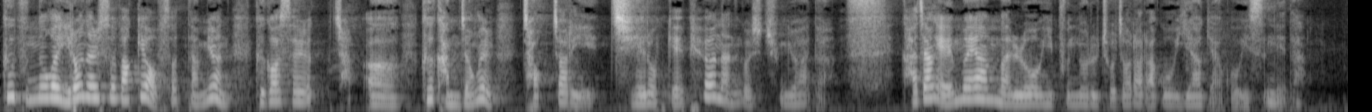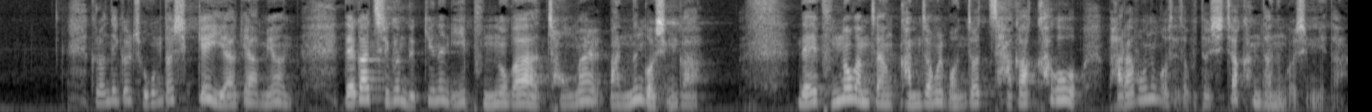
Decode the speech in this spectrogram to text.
그 분노가 일어날 수밖에 없었다면 그것을 어, 그 감정을 적절히 지혜롭게 표현하는 것이 중요하다. 가장 애매한 말로 이 분노를 조절하라고 이야기하고 있습니다. 그런데 이걸 조금 더 쉽게 이야기하면 내가 지금 느끼는 이 분노가 정말 맞는 것인가? 내 분노 감정, 감정을 먼저 자각하고 바라보는 것에서부터 시작한다는 것입니다.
